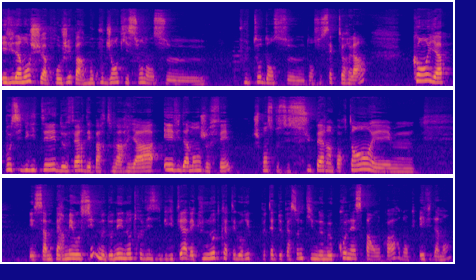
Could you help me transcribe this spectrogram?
Évidemment, je suis approchée par beaucoup de gens qui sont dans ce, plutôt dans ce, dans ce secteur-là. Quand il y a possibilité de faire des partenariats, évidemment, je fais. Je pense que c'est super important et hum, et ça me permet aussi de me donner une autre visibilité avec une autre catégorie peut-être de personnes qui ne me connaissent pas encore, donc évidemment.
